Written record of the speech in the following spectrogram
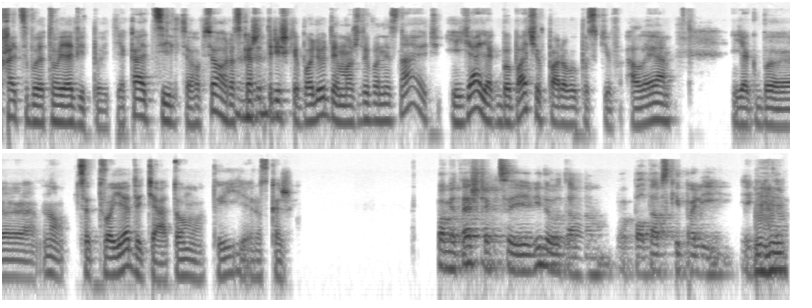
Хай це буде твоя відповідь. Яка ціль цього всього? Розкажи mm-hmm. трішки, бо люди, можливо, не знають. І я якби бачив пару випусків, але якби ну, це твоє дитя, тому ти розкажи. Пам'ятаєш, як це є відео там Полтавській палі, які mm там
